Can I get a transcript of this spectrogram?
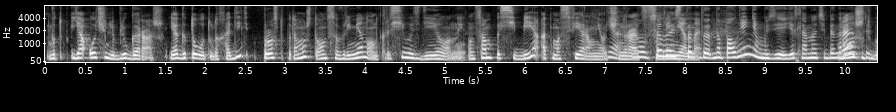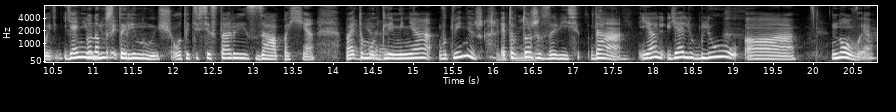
Вот я очень люблю гараж. Я готова туда ходить просто потому, что он современный, он красиво сделанный. Он сам по себе, атмосфера мне Нет, очень ну, нравится, ну, современная. от наполнения музея, если оно тебе нравится. Может быть. Я не ну, люблю напр... старину еще. Вот эти все старые запахи. Поэтому для меня... Вот видишь, это тоже зависит. Да, я, я люблю а, новые.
